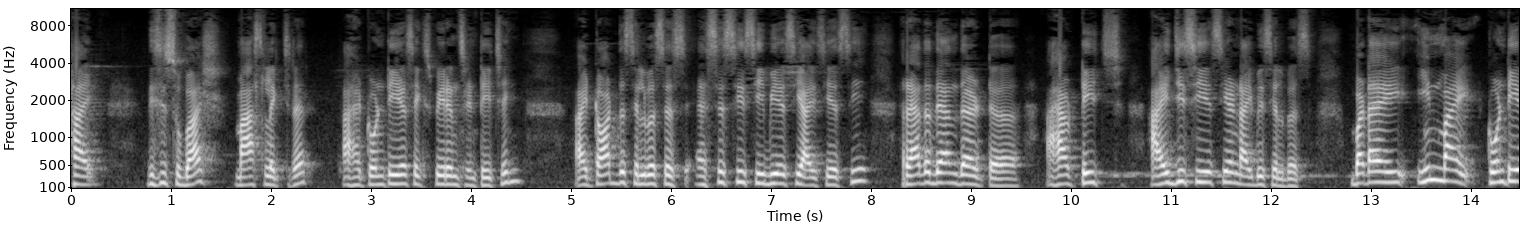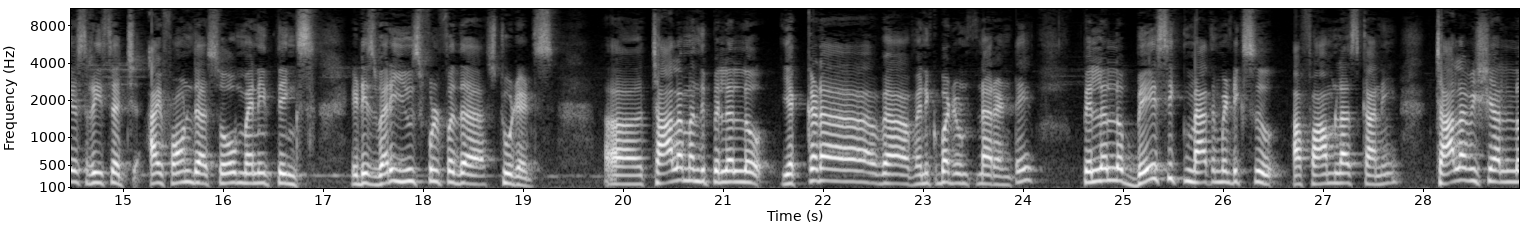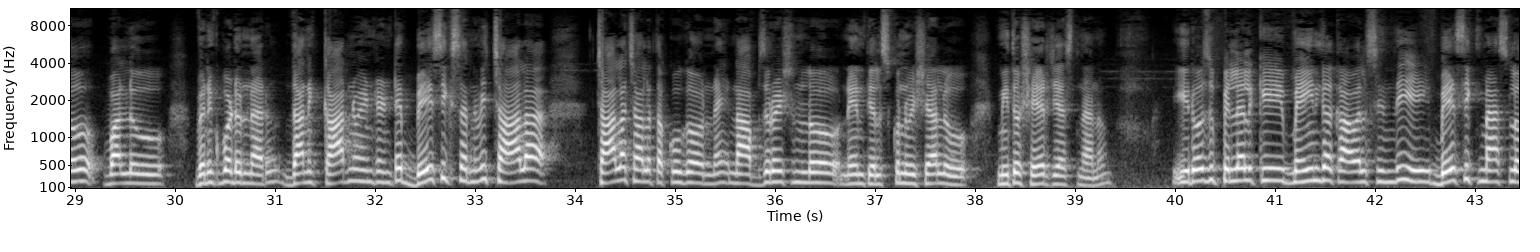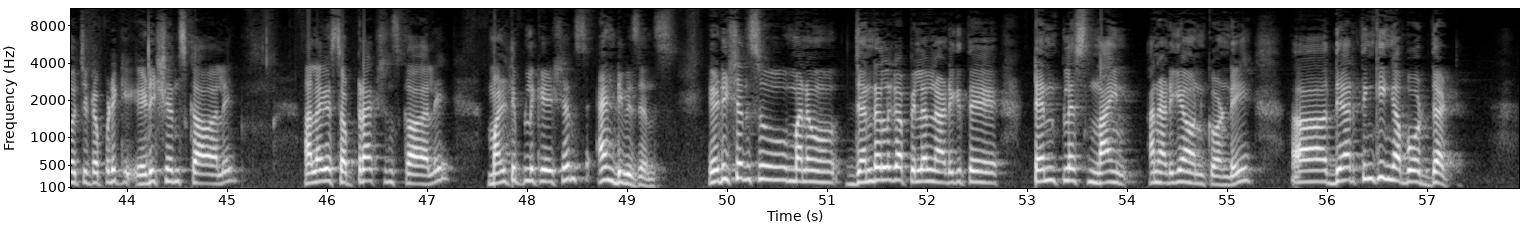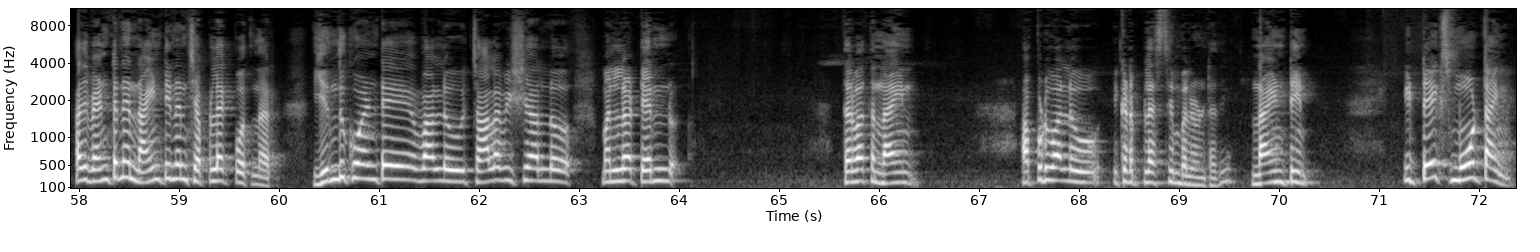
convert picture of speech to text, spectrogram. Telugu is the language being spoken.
Hi, this is Subhash, maths lecturer. I had 20 years experience in teaching. I taught the syllabuses SSC, CBSE, ICSE. Rather than that, uh, I have teach IGCSE and IB syllabus. But I, in my 20 years research, I found there are so many things. It is very useful for the students. Uh, చాలామంది పిల్లల్లో ఎక్కడ వె- వెనుకబడి ఉంటున్నారంటే పిల్లల్లో బేసిక్ మ్యాథమెటిక్స్ ఆ ఫార్ములాస్ కానీ చాలా విషయాల్లో వాళ్ళు వెనుకబడి ఉన్నారు. దానికి కారణం ఏంటంటే బేసిక్స్ అనేవి చాలా చాలా చాలా తక్కువగా ఉన్నాయి. నా అబ్జర్వేషన్లో నేను తెలుసుకున్న విషయాలు మీతో షేర్ చేస్తున్నాను. ఈరోజు పిల్లలకి మెయిన్గా కావాల్సింది బేసిక్ మ్యాథ్స్లో వచ్చేటప్పటికి ఎడిషన్స్ కావాలి అలాగే సబ్ట్రాక్షన్స్ కావాలి మల్టిప్లికేషన్స్ అండ్ డివిజన్స్. ఎడిషన్స్ మనం జనరల్గా పిల్లల్ని అడిగితే టెన్ ప్లస్ నైన్ అని అడిగామనుకోండి they are thinking about that. అది వెంటనే నైన్టీన్ అని చెప్పలేకపోతున్నారు. ఎందుకు అంటే వాళ్ళు చాలా విషయాల్లో మళ్ళీ టెన్ తర్వాత నైన్. అప్పుడు వాళ్ళు ఇక్కడ ప్లస్ సింబల్ ఉంటుంది. Nineteen. It takes more time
